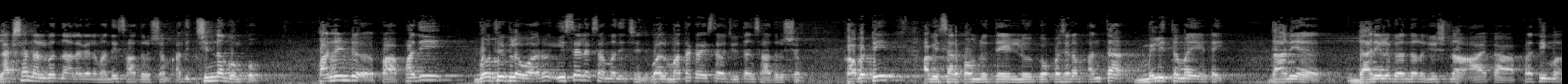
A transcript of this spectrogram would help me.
లక్ష మంది సాదృశ్యం. అది చిన్న గుంపు. పన్నెండు ప- పది గోత్రికుల వారు ఇస్రాయల్కి సంబంధించింది. వాళ్ళు మత క్రైస్తవ జీవితానికి సాదృశ్యం. కాబట్టి అవి సర్పంలు తేళ్ళు గొప్ప జనం అంతా మిళితమై ఉంటాయి దాని దానిల గ్రంథంలో చూసిన ఆ యొక్క ప్రతిమ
